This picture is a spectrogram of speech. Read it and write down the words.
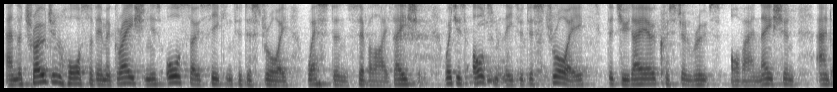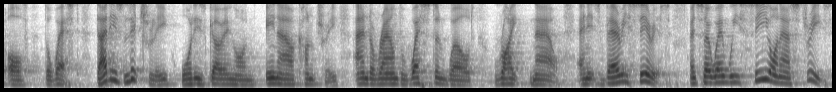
and the Trojan horse of immigration is also seeking to destroy Western civilization, which is ultimately to destroy the Judeo Christian roots of our nation and of the West. That is literally what is going on in our country and around the Western world right now. And it's very serious. And so when we see on our streets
